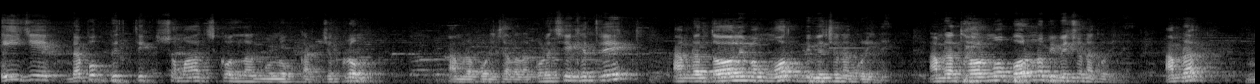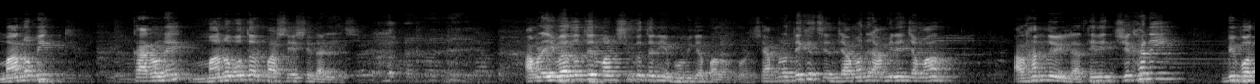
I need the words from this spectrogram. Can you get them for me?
এই যে ব্যাপক ভিত্তিক সমাজ কল্যাণমূলক কার্যক্রম আমরা পরিচালনা করেছি, এক্ষেত্রে আমরা দল এবং মত বিবেচনা করি নাই। আমরা ধর্ম, বর্ণ বিবেচনা করি নাই। আমরা মানবিক কারণে মানবতার পাশে এসে দাঁড়িয়েছে। আমরা ইবাদতের মানসিকতা নিয়ে ভূমিকা পালন করেছি। আপনারা দেখেছেন যে আমাদের আমিরে জামাত, আলহামদুলিল্লাহ, তিনি যেখানেই বিপদ,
